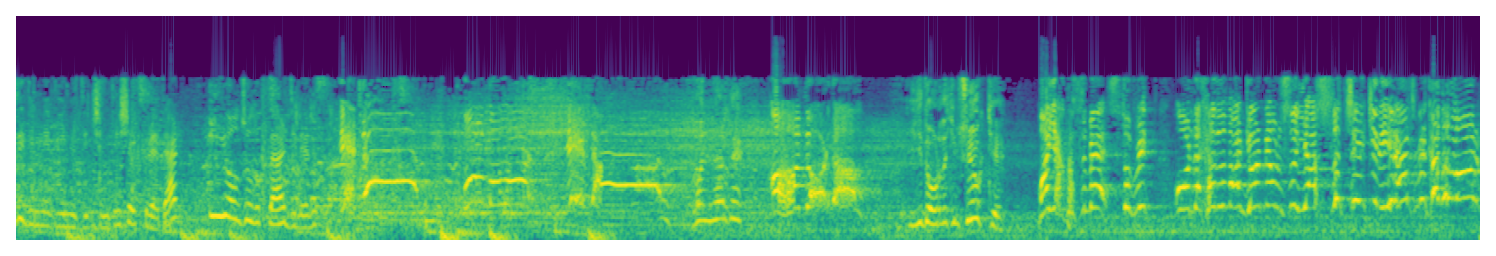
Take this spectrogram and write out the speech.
Bizi dinlediğiniz için teşekkür eder, iyi yolculuklar dileriz. Lan nerede? Aha da orada. İyi de orada kimse yok ki. Manyak mısın be? Stupid. Orada kadın var görmüyor musun? Yaşlı, çirkin, iğrenç bir kadın var.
